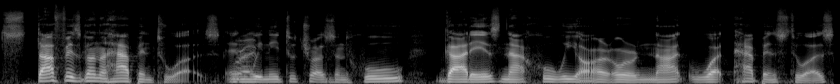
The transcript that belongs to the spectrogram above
stuff is gonna happen to us and Right. we need to trust in who god is not who we are or not what happens to us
